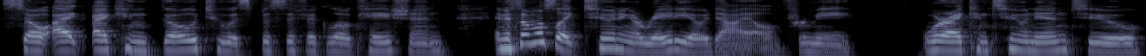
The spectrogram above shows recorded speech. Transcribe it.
So i i can go to a specific location and it's almost like tuning a radio dial for me where i can tune into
